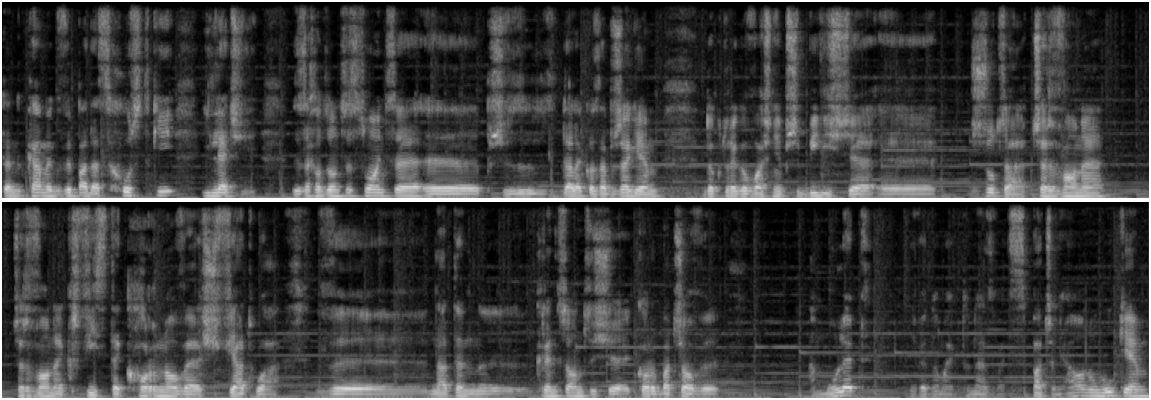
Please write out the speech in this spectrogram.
ten kamyk wypada z chustki i leci. Zachodzące słońce e, przy, daleko za brzegiem, do którego właśnie przybiliście, e, rzuca czerwone, czerwone, krwiste, kornowe światła w, na ten e, kręcący się korbaczowy amulet, nie wiadomo jak to nazwać, spaczeń, a on łukiem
